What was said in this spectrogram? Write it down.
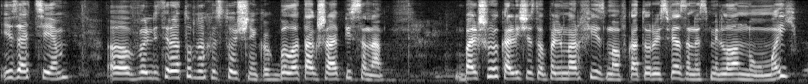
И затем э, в литературных источниках было также описано большое количество полиморфизмов, которые связаны с меланомой –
